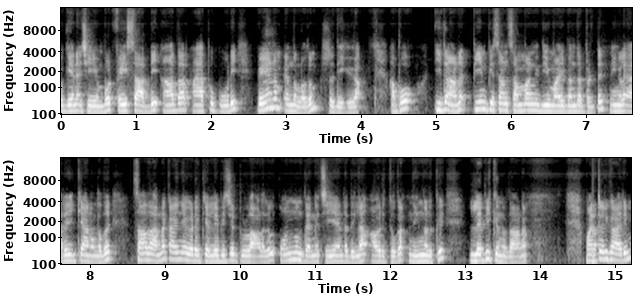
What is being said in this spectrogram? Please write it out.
മുഖേന ചെയ്യുമ്പോൾ face R D Aadhaar app കൂടി വേണം എന്നുള്ളതും ശ്രദ്ധിക്കുക. അപ്പോൾ ഇതാണ് പി എം കിസാൻ സമ്മാൻ നിധിയുമായി ബന്ധപ്പെട്ട് നിങ്ങളെ അറിയിക്കാനുള്ളത്. സാധാരണ കഴിഞ്ഞ ഘടകത്തിൽ ലഭിച്ചിട്ടുള്ള ആളുകൾ ഒന്നും തന്നെ ചെയ്യേണ്ടതില്ല. ആ ഒരു തുക നിങ്ങൾക്ക് ലഭിക്കുന്നതാണ്. മറ്റൊരു കാര്യം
